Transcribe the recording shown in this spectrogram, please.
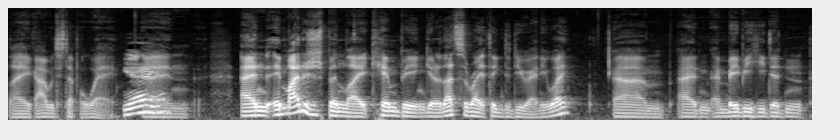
like I would step away. Yeah, and yeah. and it might have just been like him being, you know, that's the right thing to do anyway. Um, and and maybe he didn't,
